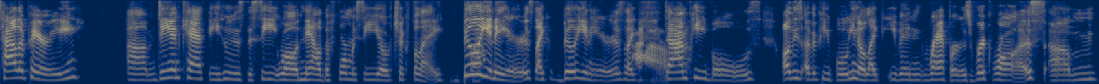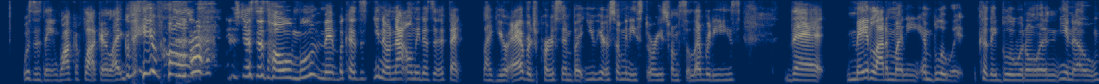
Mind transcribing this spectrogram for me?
Tyler Perry, um, Dan Cathy, who is the CEO, well, now the former CEO of Chick fil A, billionaires, wow. like billionaires, like wow. Don Peebles, all these other people, you know, like even rappers, Rick Ross, um, what's his name, Waka Flocka, like people. it's just this whole movement because, you know, not only does it affect like your average person, but you hear so many stories from celebrities that made a lot of money and blew it because they blew it on you know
